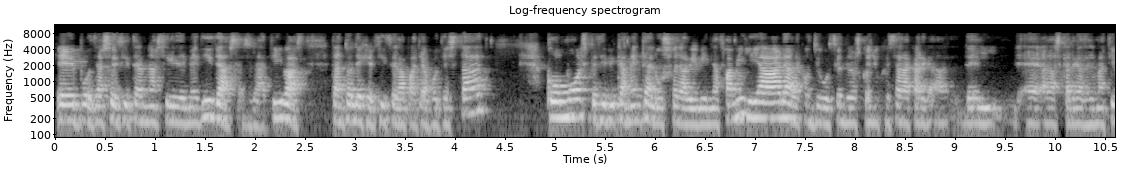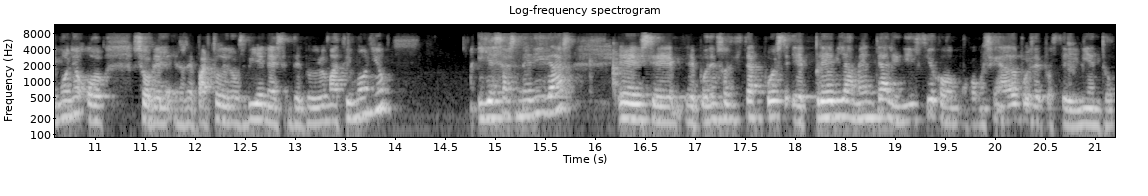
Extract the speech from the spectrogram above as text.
eh, podrá solicitar una serie de medidas relativas tanto al ejercicio de la patria potestad, como específicamente al uso de la vivienda familiar, a la contribución de los cónyuges a, la carga del, eh, las cargas del matrimonio o sobre el reparto de los bienes del propio matrimonio. Y esas medidas eh, se eh, pueden solicitar pues, previamente al inicio, como, como he señalado, pues, del procedimiento.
